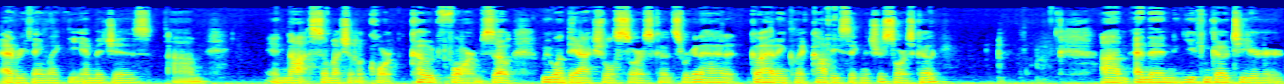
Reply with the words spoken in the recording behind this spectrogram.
everything like the images um, and not so much of a code form. So we want the actual source code. So we're going to go ahead and click copy signature source code. Um, and then you can go to your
